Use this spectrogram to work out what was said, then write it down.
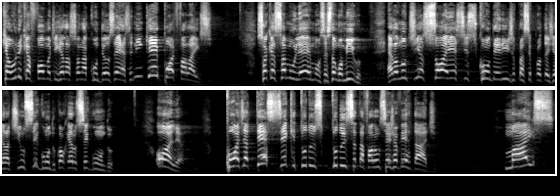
que a única forma de relacionar com Deus é essa. Ninguém pode falar isso. Só que essa mulher, irmão, vocês estão comigo? Ela não tinha só esse esconderijo para se proteger, ela tinha um segundo. Qual era o segundo? Olha, pode até ser que tudo, tudo isso que você está falando seja verdade, mas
